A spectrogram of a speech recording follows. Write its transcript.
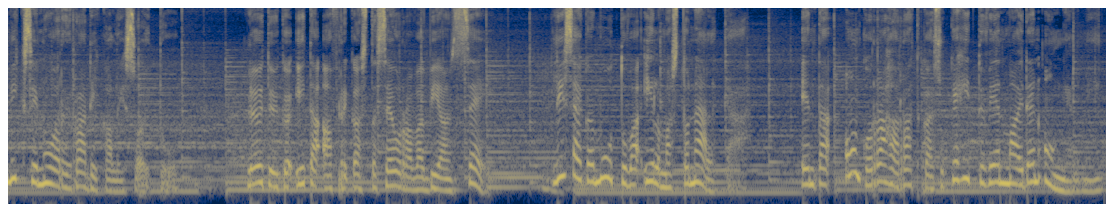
Miksi nuori radikalisoituu? Löytyykö Itä-Afrikasta seuraava Beyoncé? Lisääkö muuttuva ilmasto nälkää? Entä onko raha ratkaisu kehittyvien maiden ongelmiin?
